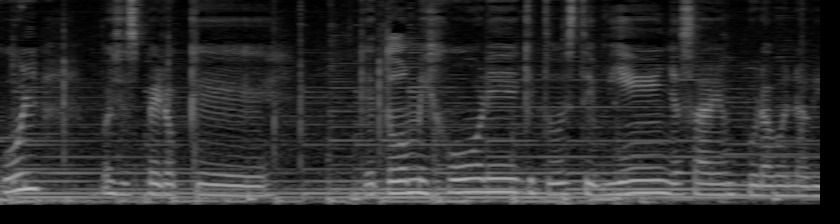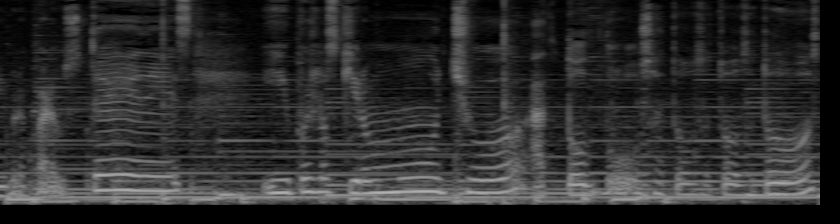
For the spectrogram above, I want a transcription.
cool, pues espero que, que todo mejore, que todo esté bien. Ya saben, pura buena vibra para ustedes. Y pues los quiero mucho a todos, a todos, a todos, a todos.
